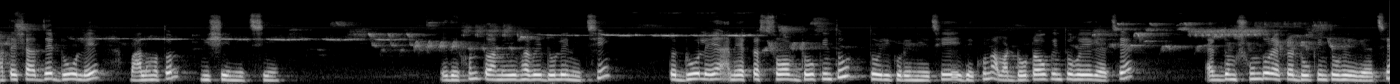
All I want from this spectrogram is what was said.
হাতের সাহায্যে ডোলে ভালো মতন মিশিয়ে নিচ্ছি। এই দেখুন, তো আমি এইভাবে ডলে নিচ্ছি। তো ডোলে আমি একটা সফট ডো কিন্তু তৈরি করে নিয়েছি। এই দেখুন, আমার ডোটাও কিন্তু হয়ে গেছে। একদম সুন্দর একটা ডো কিন্তু হয়ে গেছে।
